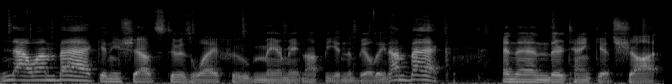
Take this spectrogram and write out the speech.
Now I'm back, and he shouts to his wife, who may or may not be in the building. I'm back, and then their tank gets shot,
